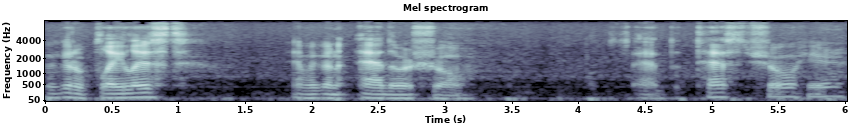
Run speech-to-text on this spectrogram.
We go to playlist and we're going to add our show. Let's add the test show here.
